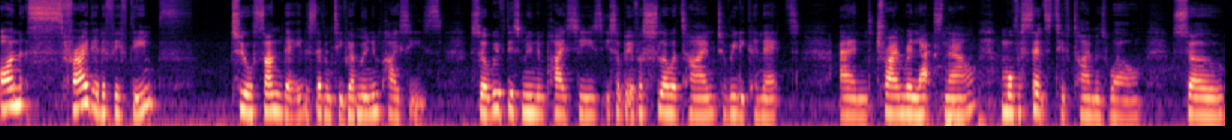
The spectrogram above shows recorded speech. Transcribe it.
On Friday the 15th till Sunday the 17th, we have Moon in Pisces. So, with this Moon in Pisces, it's a bit of a slower time to really connect and try and relax now. More of a sensitive time as well. So,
